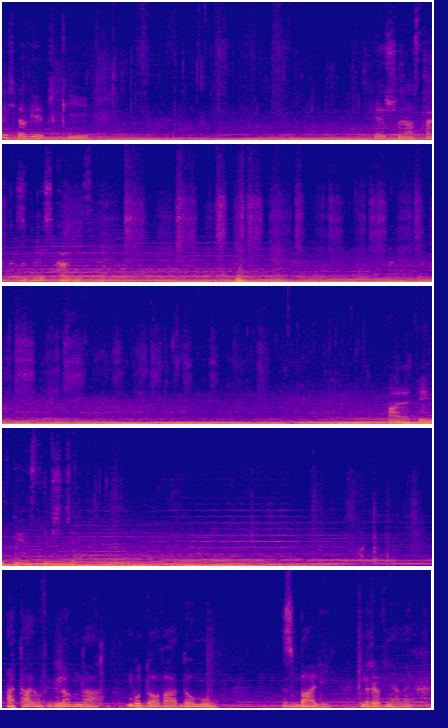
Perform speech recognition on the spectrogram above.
Cześć owieczki. Pierwszy raz tak z bliska widzę. Ale piękne jesteście. A tak wygląda budowa domu z bali drewnianych.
